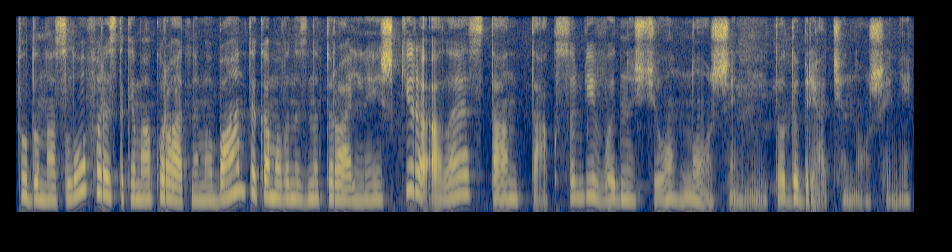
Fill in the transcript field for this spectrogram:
Тут у нас лофери з такими акуратними бантиками, вони з натуральної шкіри, але стан так собі видно, що ношені, і то добряче ношені.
